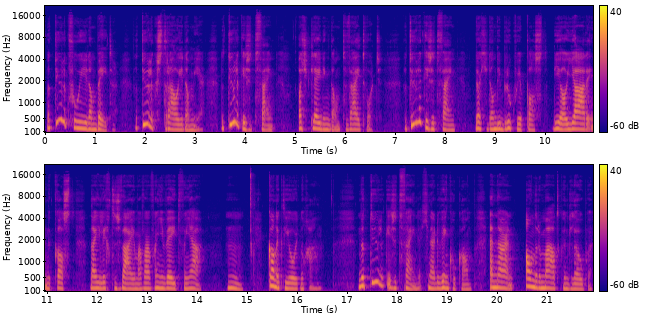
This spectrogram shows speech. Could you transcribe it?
Natuurlijk voel je je dan beter. Natuurlijk straal je dan meer. Natuurlijk is het fijn als je kleding dan te wijd wordt. Natuurlijk is het fijn dat je dan die broek weer past, die al jaren in de kast naar je ligt te zwaaien, maar waarvan je weet van ja, hmm, kan ik die ooit nog aan? Natuurlijk is het fijn dat je naar de winkel kan en naar een andere maat kunt lopen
